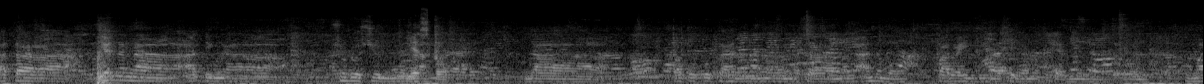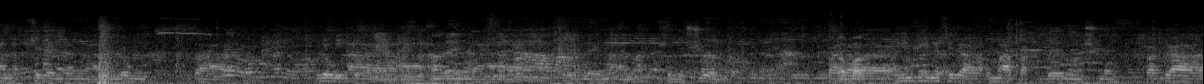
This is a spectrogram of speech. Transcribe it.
At ah, yan ang ah, ating ah, solusyon muna. Yes po. Na papupuntahan mo sa mga ano mo para hindi na sila mag-terminal doon. Humanap sila ng ah, long sa long na ano na problema, ano, solusyon. Para Aba. hindi na sila umapak doon mismo. Pag ah,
